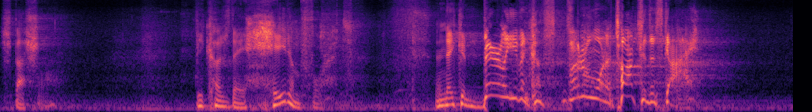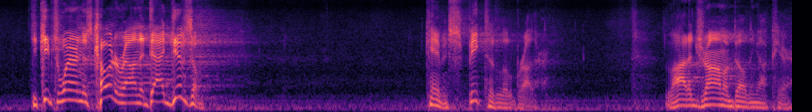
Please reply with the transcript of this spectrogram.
special. Because they hate him for it. And they can barely even, I don't want to talk to this guy. He keeps wearing this coat around that dad gives him. Can't even speak to the little brother. A lot of drama building up here.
